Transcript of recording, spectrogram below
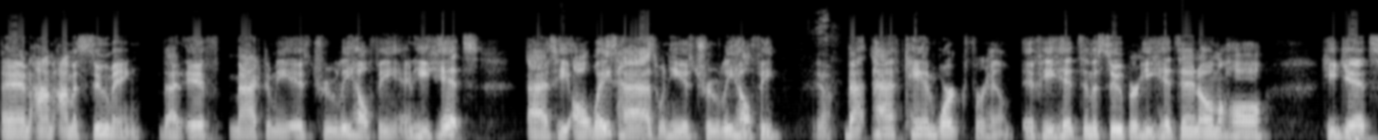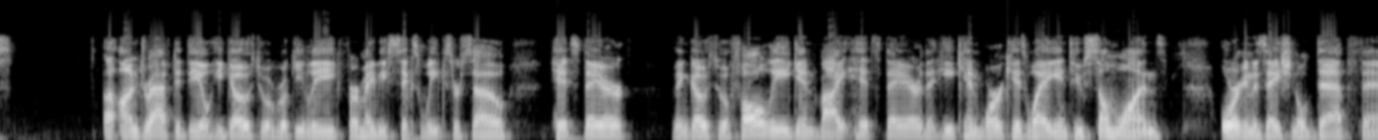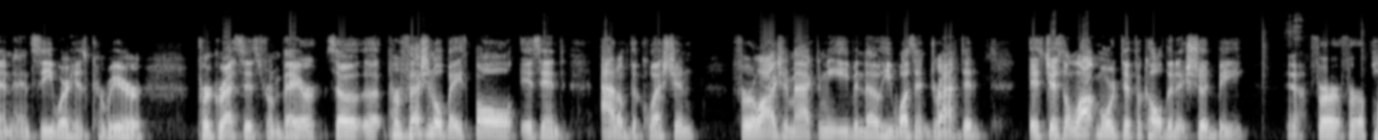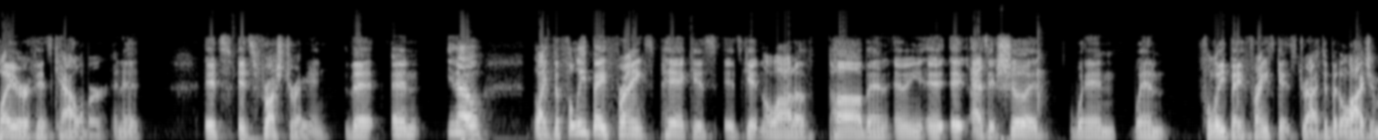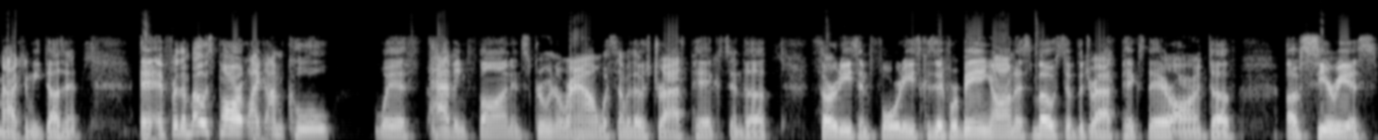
and i'm i'm assuming that if MacNamee is truly healthy and he hits as he always has when he is truly healthy, yeah, that path can work for him. If he hits in the super, he hits in Omaha, he gets an undrafted deal, he goes to a rookie league for maybe six weeks or so, hits there, then goes to a fall league invite, hits there, that he can work his way into someone's organizational depth and and see where his career progresses from there. So uh, professional baseball isn't out of the question for Elijah MacNamee, even though he wasn't drafted. It's just a lot more difficult than it should be. Yeah. For for a player of his caliber, and it it's it's frustrating that and you know like the Felipe Franks pick is is getting a lot of pub and and it, it, as it should when when Felipe Franks gets drafted, but Elijah MacNamee doesn't. And, and for the most part, like I'm cool with having fun and screwing around with some of those draft picks in the 30s and 40s. Because if we're being honest, most of the draft picks there aren't of of serious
